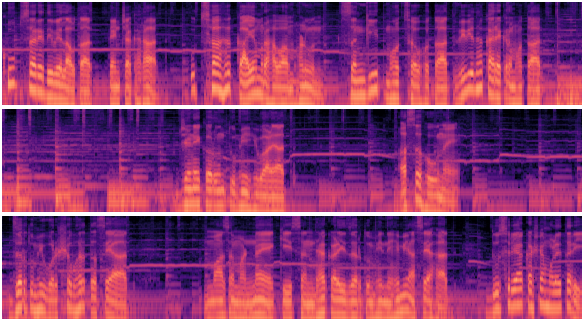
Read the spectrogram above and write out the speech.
खूप सारे दिवे लावतात त्यांच्या घरात. उत्साह कायम राहावा म्हणून संगीत महोत्सव होतात विविध कार्यक्रम होतात. जेणेकरून तुम्ही हिवाळ्यात असं होऊ नये. जर तुम्ही वर्षभर तसे आहात माझं म्हणणं आहे की संध्याकाळी जर तुम्ही नेहमी असे आहात दुसऱ्या कशामुळे तरी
